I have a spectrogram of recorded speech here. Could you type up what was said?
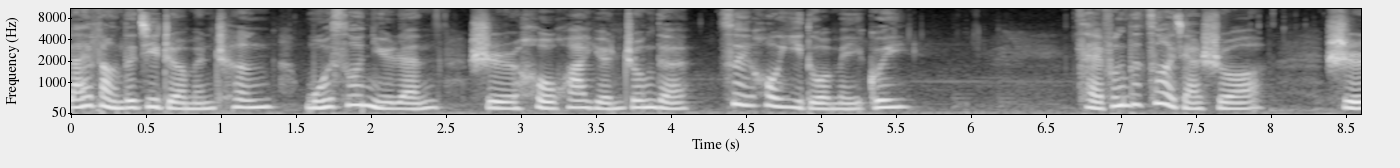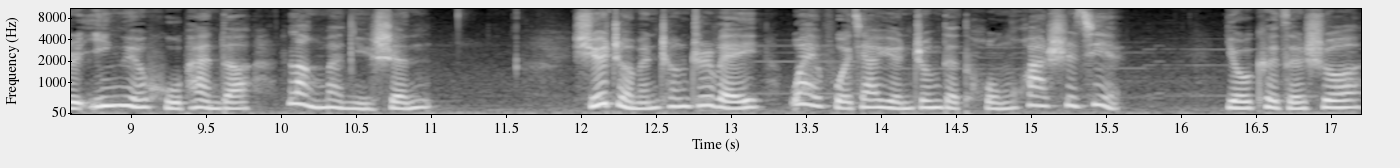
来访的记者们称，摩梭女人是后花园中的最后一朵玫瑰。采风的作家说，是音乐湖畔的浪漫女神。学者们称之为外婆家园中的童话世界。游客则说，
